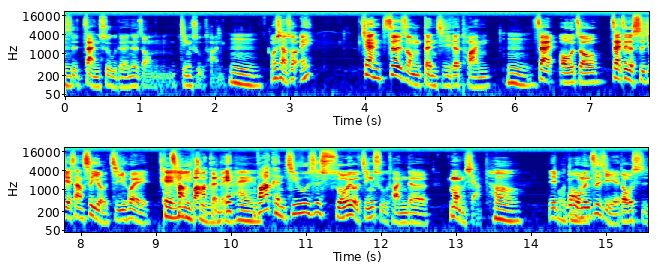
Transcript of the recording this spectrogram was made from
是战术的那种金属团。嗯，我想说，哎，既然这种等级的团，嗯，在欧洲，在这个世界上是有机会唱巴肯的，哎，巴肯几乎是所有金属团的梦想。嗯，我们自己也都是，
